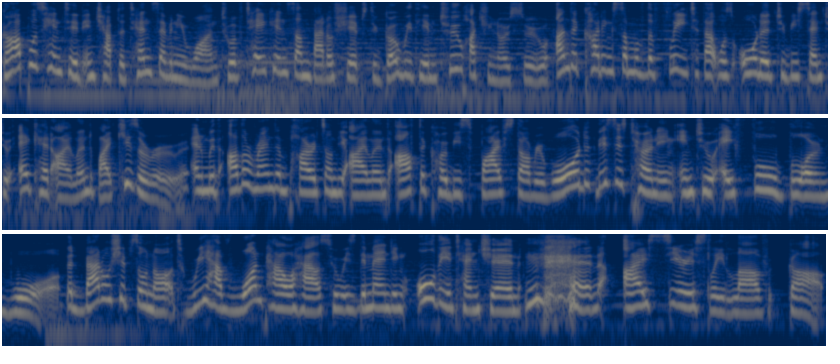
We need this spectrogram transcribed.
Garp was hinted in chapter 1071 to have taken some battleships to go with him to Hachinosu, undercutting some of the fleet that was ordered to be sent to Egghead Island by Kizaru. And with other random pirates on the island after Koby's 5-star reward, this is turning into a full-blown war. But battleships or not, we have one powerhouse who is demanding all the attention. Man, I seriously love Garp.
